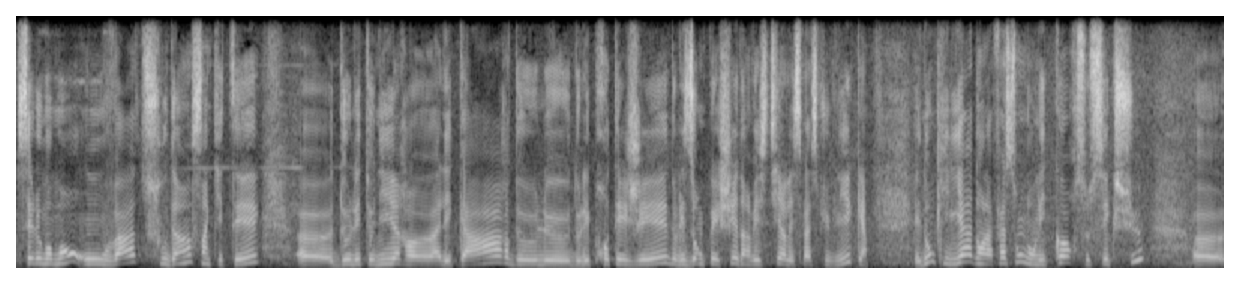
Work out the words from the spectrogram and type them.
C'est le moment où on va soudain s'inquiéter de les tenir à l'écart, de, de les protéger, de les empêcher d'investir l'espace public. Et donc il y a dans la façon dont les corps se sexuent euh,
